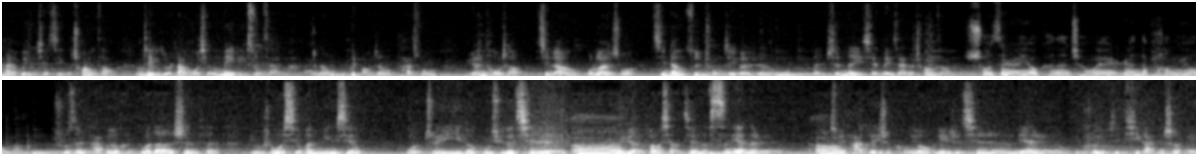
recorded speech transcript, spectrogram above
还会有一些自己的创造，这个就是大模型的魅力所在嘛。那我们会保证它从源头上尽量不乱说，尽量遵从这个人物本身的一些内在的创造。数字人有可能成为人的朋友吗？数字人他会有很多的身份，比如说我喜欢的明星，我追忆的故去的亲人，我远方想见的思念的人。所以它可以是朋友，可以是亲人、恋人。比如说有些体感的设备，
